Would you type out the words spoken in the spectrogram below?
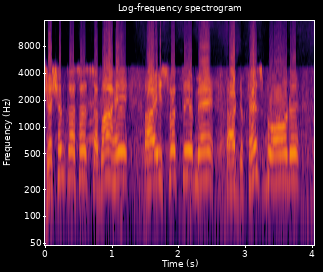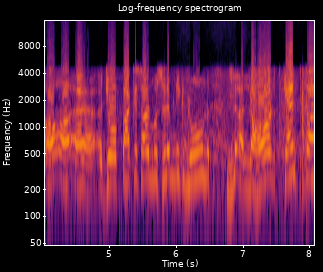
जश्न का सा समा है। इस वक्त मैं डिफेंस बोर्ड जो Pakistan Muslim League Noon Lahore cantt का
